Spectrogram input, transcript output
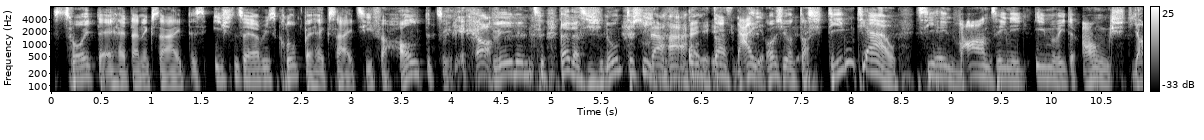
Das Zweite, er hat dann gesagt, es ist ein Serviceclub. Er hat gesagt, sie verhalten sich Ja. Nein, das ist ein Unterschied. Nein. Und das, nein, Roger, und das stimmt ja auch. Sie haben wahnsinnig immer wieder Angst. Ja,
